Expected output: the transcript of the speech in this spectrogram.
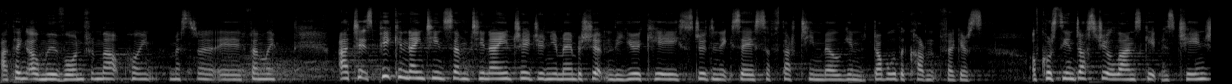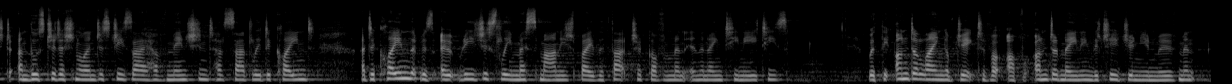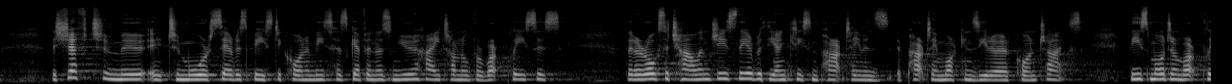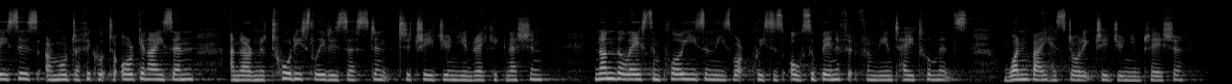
I think I'll move on from that point, Mr uh, Finlay. At its peak in 1979, trade union membership in the UK stood in excess of 13 million, double the current figures. Of course, the industrial landscape has changed and those traditional industries I have mentioned have sadly declined, a decline that was outrageously mismanaged by the Thatcher government in the 1980s, with the underlying objective of undermining the trade union movement. The shift to, mo uh, to more service-based economies has given us new high turnover workplaces, There are also challenges there with the increase in part-time part work and zero-hour contracts. These modern workplaces are more difficult to organise in and are notoriously resistant to trade union recognition. Nonetheless, employees in these workplaces also benefit from the entitlements won by historic trade union pressure.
